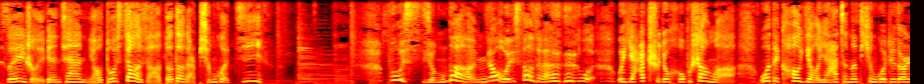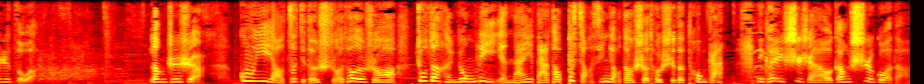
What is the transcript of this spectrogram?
所以手机边亲，你要多笑笑，得到点苹果肌。不行的，你知道我一笑起来，我我牙齿就合不上了，我得靠咬牙才能挺过这段日子。我冷知识。故意咬自己的舌头的时候，就算很用力，也难以达到不小心咬到舌头时的痛感。你可以试试啊，我刚试过的。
